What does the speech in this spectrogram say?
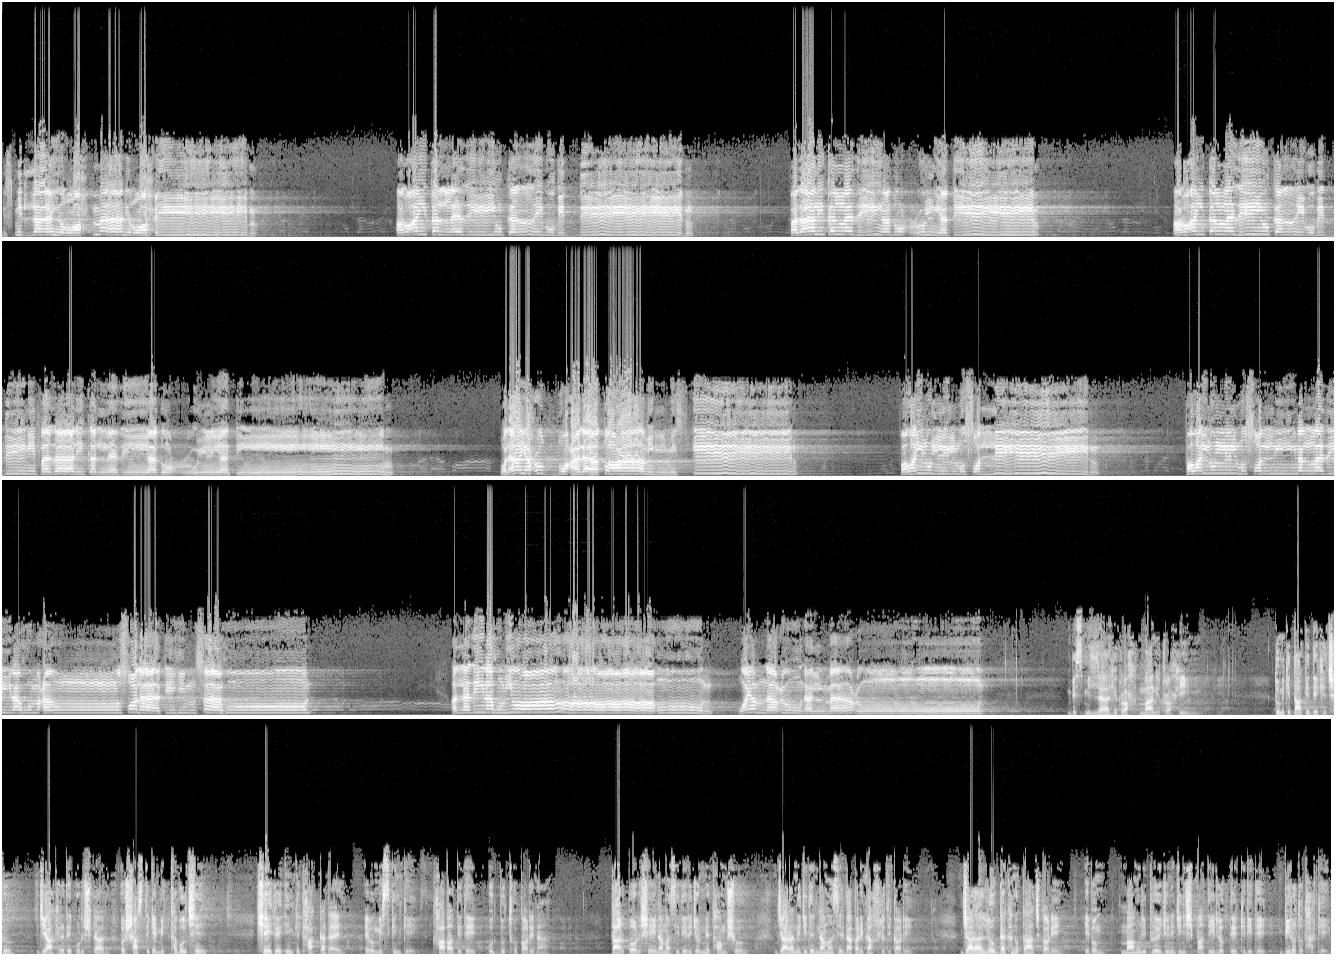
بسم الله الرحمن الرحيم. أرأيت الذي يكذب بالدين؟ فذلك الذي يدع اليتيم. أرأيت الذي يكذب بالدين؟ فذلك الذي يدع اليتيم. ولا يحض على طعام المسكين. فويل للمصلين. فويل للمصلين الذين هم عن صلاتهم ساهون الذين هم يراءون ويمنعون الماعون بسم الله الرحمن الرحيم তুমি কি তাকে দেখেছ যে আখেরাতে পুরস্কার ও শাস্তিকে মিথ্যা বলছে সেই তো এতিমকে ধাক্কা দেয় এবং মিসকিনকে খাবার দিতে উদ্বুদ্ধ করে না। তারপর সেই নামাজিদের জন্য ধ্বংস, যারা নিজেদের নামাজের ব্যাপারে গাফলতি করে। যারা লোক দেখানো কাজ করে এবং মামুলি প্রয়োজনীয় জিনিসপাতি লোকদেরকে দিতে বিরত থাকে।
